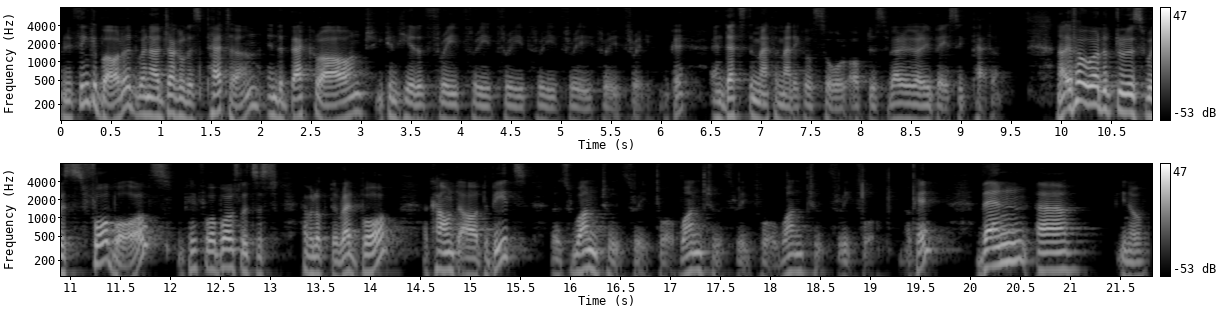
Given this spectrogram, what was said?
when you think about it, when I juggle this pattern, in the background, you can hear the three, three, three, three, three, three, three, okay? And that's the mathematical soul of this very, very basic pattern. Now, if I were to do this with four balls, okay, four balls, let's just have a look at the red ball. I count out the beats. It's one, two, three, four, one, two, three, four, one, two, three, four, okay? Then, uh, you know,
